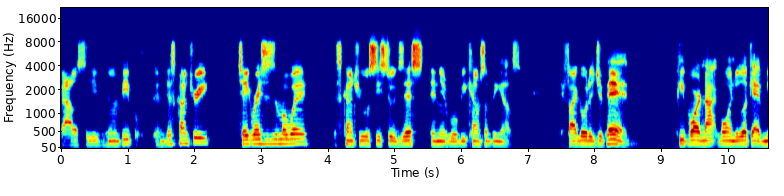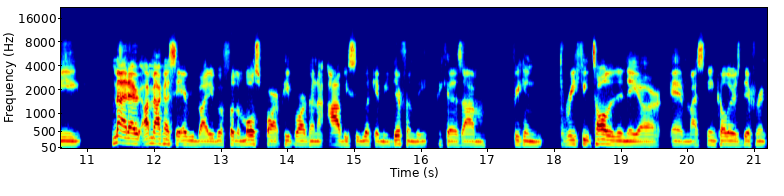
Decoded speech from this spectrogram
fallacy of human people. In this country, take racism away, this country will cease to exist and it will become something else. If I go to Japan, people are not going to look at me. Not I'm not gonna say everybody, but for the most part, people are gonna obviously look at me differently because I'm freaking three feet taller than they are and my skin color is different.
